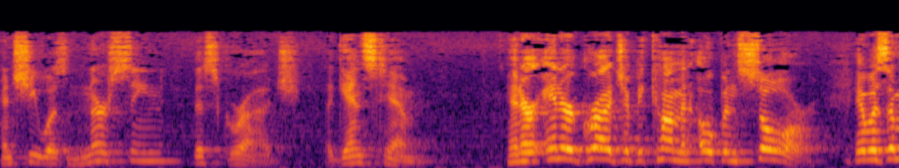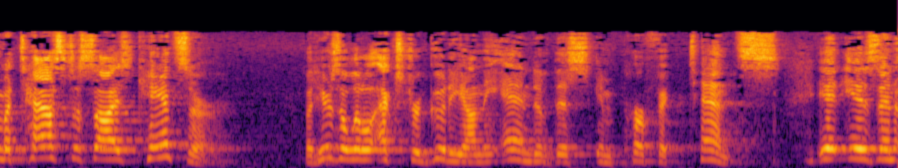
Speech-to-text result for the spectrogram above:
and she was nursing this grudge against him. And her inner grudge had become an open sore. It was a metastasized cancer. But here's a little extra goody on the end of this imperfect tense. It is an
